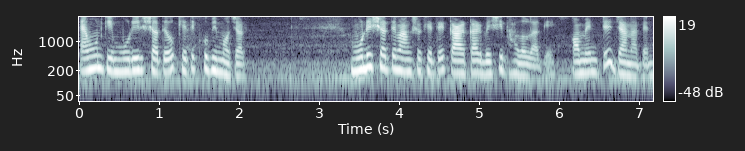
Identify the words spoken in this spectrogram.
এমনকি মুড়ির সাথেও খেতে খুবই মজার। মুড়ির সাথে মাংস খেতে কার কার বেশি ভালো লাগে? কমেন্টে জানাবেন।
